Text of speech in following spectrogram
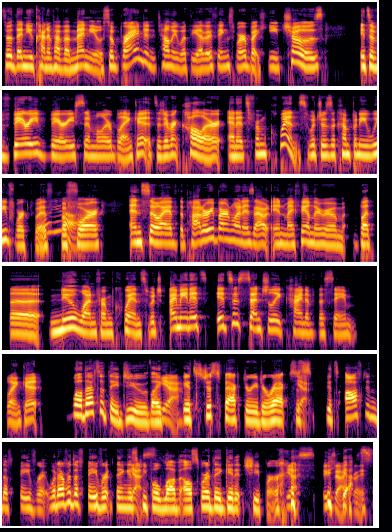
so then you kind of have a menu. So Brian didn't tell me what the other things were, but he chose it's a very, very similar blanket. It's a different color and it's from Quince, which is a company we've worked oh, with Oh, yeah. before. And so I have the Pottery Barn one is out in my family room, but the new one from Quince, which I mean it's it's essentially kind of the same blanket. Well, that's what they do. Like, Yeah. it's just factory direct. So It's, it's often the favorite. Whatever the favorite thing is Yes. people love elsewhere, they get it cheaper. Yes, exactly. Yes.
